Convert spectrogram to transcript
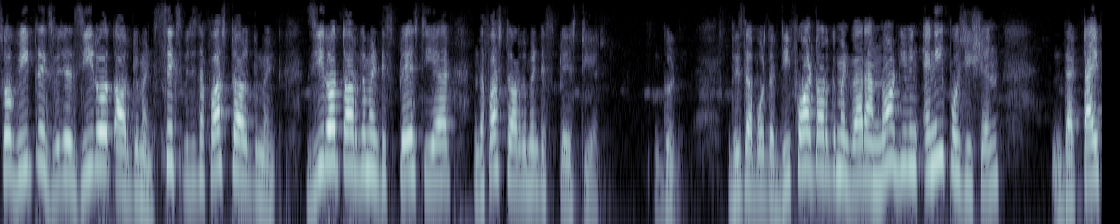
so Vtricks which is zeroth argument 6 which is the first argument zeroth argument is placed here and the first argument is placed here good this is about the default argument where I'm not giving any position. The type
